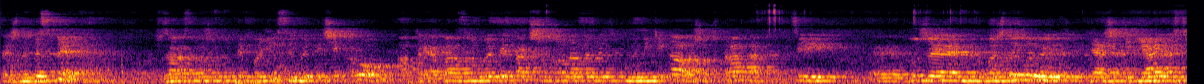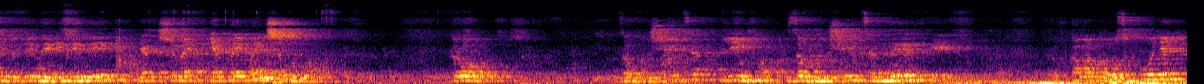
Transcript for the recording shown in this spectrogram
це ж небезпека. Зараз може бути поліс і витече кров, а треба зробити так, щоб вона не, не витікала, щоб втрата цієї е, дуже важливої для життєдіяльності людини рідини, якнайменше була. Кров заглушується, лімфа заглушується, нирки в коматоз входять,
